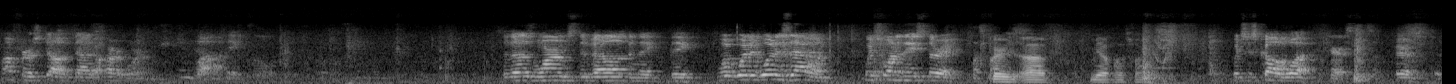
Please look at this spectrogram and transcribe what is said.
My first dog died of heartworms. Wow. Pixel. So those worms develop and they, they what, what, what is that one? Which one of these three? Plus Very, minus. uh, yeah, plus one. Which is called what? Parasitism. Parasitism.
